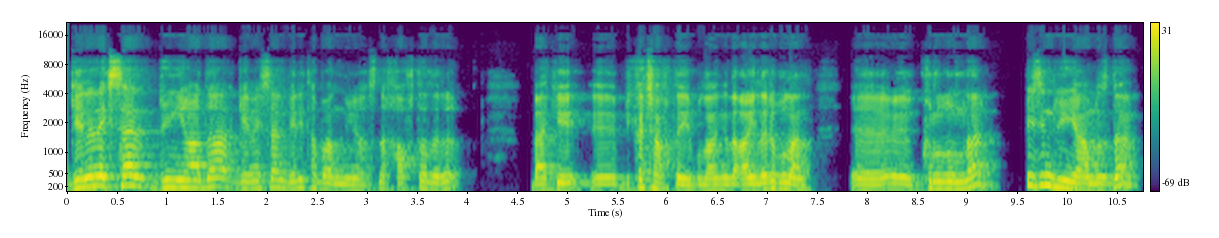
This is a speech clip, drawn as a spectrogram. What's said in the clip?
geleneksel dünyada, geleneksel veri tabanlı dünyasında haftaları belki e, birkaç haftayı bulan ya da ayları bulan e, kurulumlar bizim dünyamızda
